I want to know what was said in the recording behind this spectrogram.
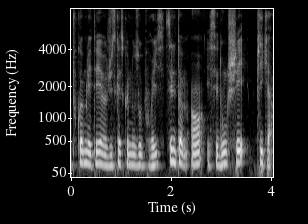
tout comme l'était jusqu'à ce que nos os pourrissent. C'est le tome 1 et c'est donc chez Pika.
